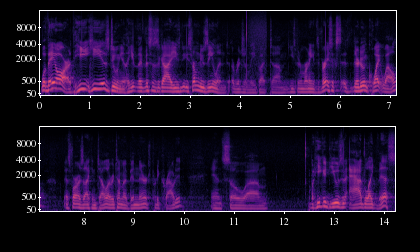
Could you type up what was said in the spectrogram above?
Well, they are. He he is doing it. He, like, this is a guy. He's, he's from New Zealand originally, but um, he's been running. It's very. They're doing quite well, as far as I can tell. Every time I've been there, it's pretty crowded, and so. Um, but he could use an ad like this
